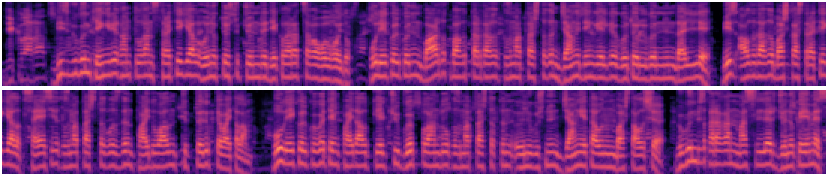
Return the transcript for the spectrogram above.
декларацию. Биз бүгүн кеңири камтылган стратегиялык өнөктөштүк жөнүндө декларацияга кол койдук. Бул эки өлкөнүн баардык багыттардагы кызматташтыгын жаңы деңгээлге көтөрүлгөнүнүн далили. Биз алдыдагы башка стратегиялык саясий кызматташтыгыбыздын пайдубалын түптөдүк деп айта алам бул эки өлкөгө тең пайда алып келчү көп пландуу кызматташтыктын өнүгүшүнүн жаңы этабынын башталышы. Бүгүн биз караган маселелер жөнөкөй эмес.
